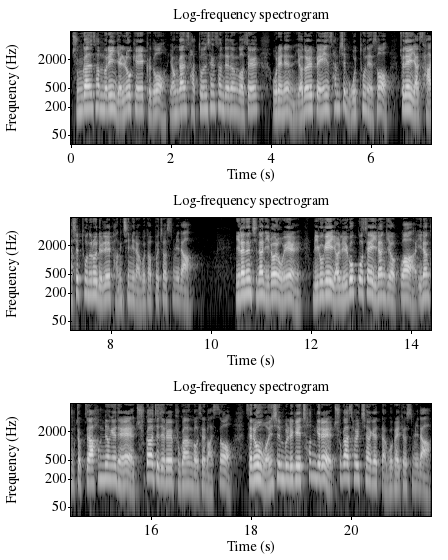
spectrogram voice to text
중간 산물인 옐로 케이크도 연간 4톤 생산되던 것을 올해는 8배인 35톤에서 최대 약 40톤으로 늘릴 방침이라고 덧붙였습니다. 이란은 지난 1월 5일 미국의 17곳의 이란 기업과 이란 국적자 1명에 대해 추가 제재를 부과한 것에 맞서 새로운 원심 분리기 1000개를 추가 설치하겠다고 밝혔습니다.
